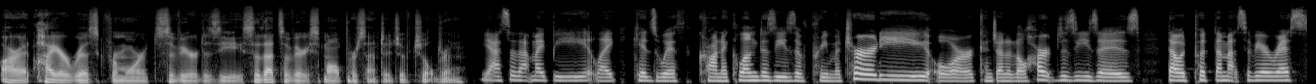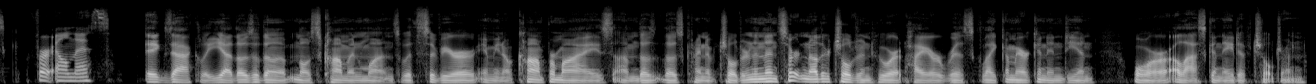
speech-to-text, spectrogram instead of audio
are at higher risk for more severe disease. So that's a very small percentage of children. Yeah, so that might be like kids with chronic lung disease of prematurity or congenital heart diseases that would put them at severe risk for illness. Exactly. Yeah, those are the most common ones with severe immunocompromise, um, those those kind of children, and then certain other children who are at higher risk, like American Indian or Alaska Native children.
